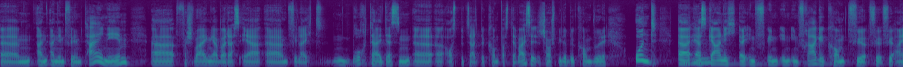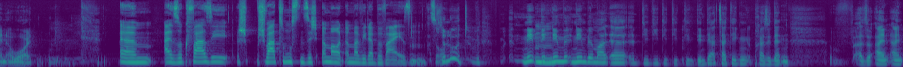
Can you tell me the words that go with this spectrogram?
ähm, an, an dem Film teilnehmen, äh, verschweigen aber, dass er ähm, vielleicht einen Bruchteil dessen äh, äh, ausbezahlt bekommt, was der weiße Schauspieler bekommen würde und äh, erst gar nicht äh, in, in, in Frage kommt für, für, für einen Award. Ähm, also quasi, Sch Schwarze mussten sich immer und immer wieder beweisen. So. Absolut. Ne, ne, nehmen, nehmen wir mal äh, die, die, die, den derzeitigen Präsidenten. Also ein, ein,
